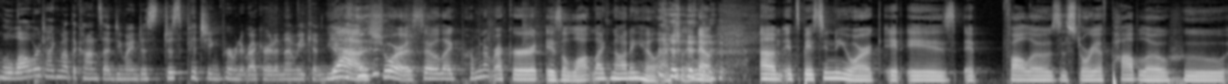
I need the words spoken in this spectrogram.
Well, while we're talking about the concept, do you mind just just pitching permanent record and then we can Yeah, sure. So like permanent record is a lot like Notting Hill actually. No. Um it's based in New York. It is it follows the story of Pablo who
